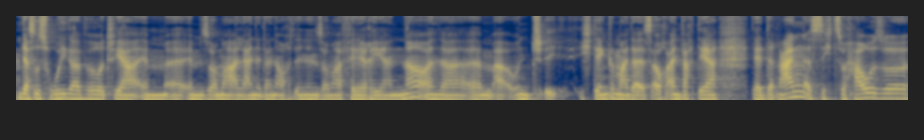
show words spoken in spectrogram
dass es ruhiger wird, ja, im, äh, im Sommer, alleine dann auch in den Sommerferien. Ne? Und, äh, ähm, und ich denke mal, da ist auch einfach der, der Drang, es sich zu Hause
